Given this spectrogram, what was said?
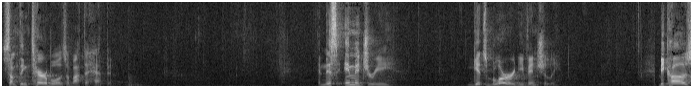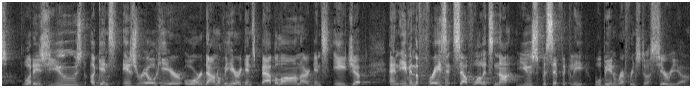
Something terrible is about to happen. And this imagery gets blurred eventually. Because what is used against Israel here, or down over here against Babylon or against Egypt, and even the phrase itself, while it's not used specifically, will be in reference to Assyria,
